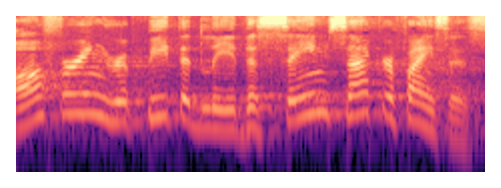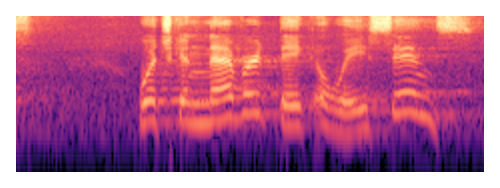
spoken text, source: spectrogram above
offering repeatedly the same sacrifices, which can never take away sins.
